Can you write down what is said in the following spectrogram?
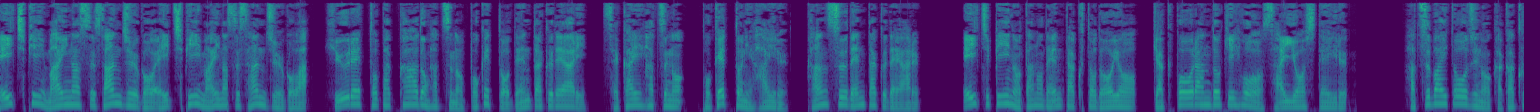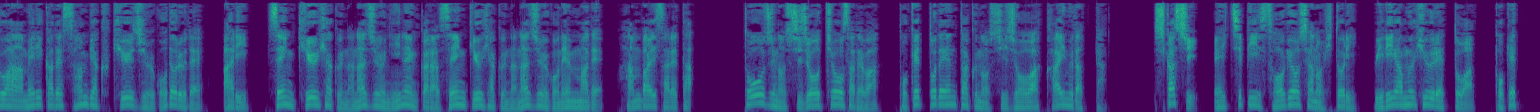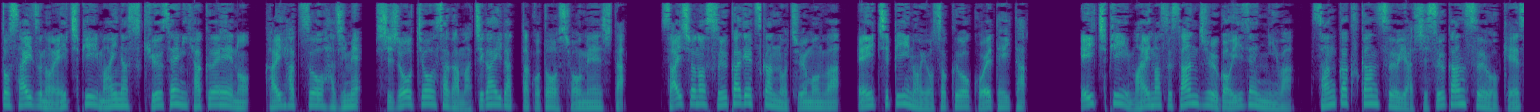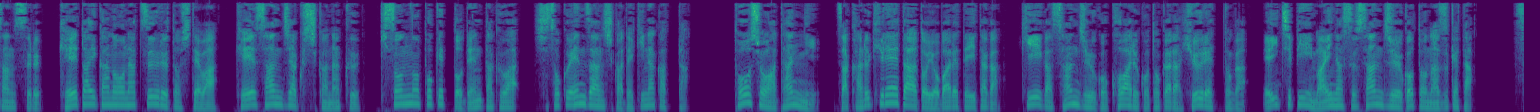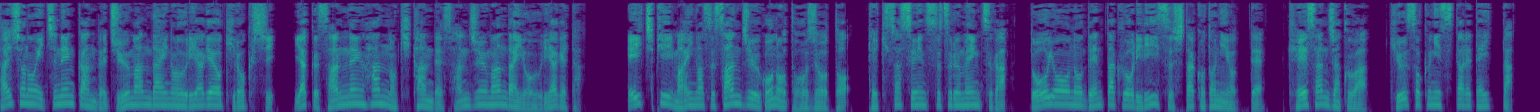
HP-35HP-35 は、ヒューレット・パッカード初のポケット電卓であり、世界初のポケットに入る関数電卓である。HP の他の電卓と同様、逆ポーランド記法を採用している。発売当時の価格はアメリカで395ドルであり、1972年から1975年まで販売された。当時の市場調査では、ポケット電卓の市場は皆無だった。しかし、HP 創業者の一人、ウィリアム・ヒューレットは、ポケットサイズの HP-9100A の開発をはじめ、市場調査が間違いだったことを証明した。最初の数ヶ月間の注文は、HP の予測を超えていた。HP-35 以前には、三角関数や指数関数を計算する、携帯可能なツールとしては、計算弱しかなく、既存のポケット電卓は、四則演算しかできなかった。当初は単に、ザ・カルキュレーターと呼ばれていたが、キーが35個あることからヒューレットが HP-35 と名付けた。最初の1年間で10万台の売り上げを記録し、約3年半の期間で30万台を売り上げた。HP-35 の登場と、テキサスインスツルメンツが同様の電卓をリリースしたことによって、計算弱は急速に廃れていった。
